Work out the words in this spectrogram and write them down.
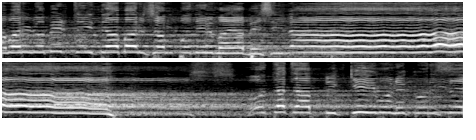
আমার নবীর চাইতে আমার সম্পদের মায়া বেশি না। ও চাচা, আপনি কি মনে করছে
